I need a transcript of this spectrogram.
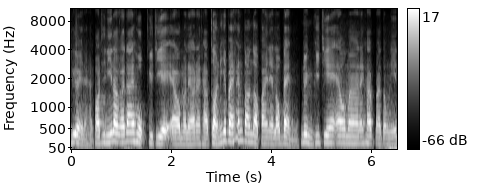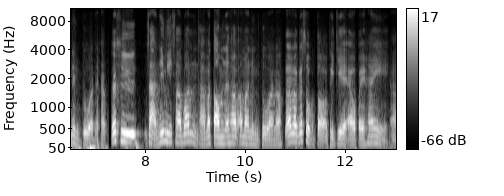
เรื่อยๆนะครับ พอทีนี้เราก็ได้ 6 PGAL มาแล้วนะครับ ก่อนที่จะไปขั้นตอนต่อไปเนี่ยเราแบ่ง 1 PGAL มานะครับ มาตรงนี้ 1 ตัวนะครับ ก็คือสารที่มีคาร์บอน3อะตอมนะครับ เอามา 1 ตัวเนาะ แล้วเราก็ส่งต่อ PGAL ไปให้อ่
